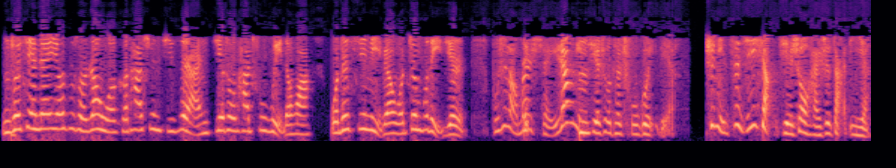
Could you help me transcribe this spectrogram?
你说现在要是说让我和他顺其自然接受他出轨的话，我这心里边我真不得劲儿。不是老妹儿，谁让你嗯接受他出轨的呀？是你自己想接受还是咋地呀？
